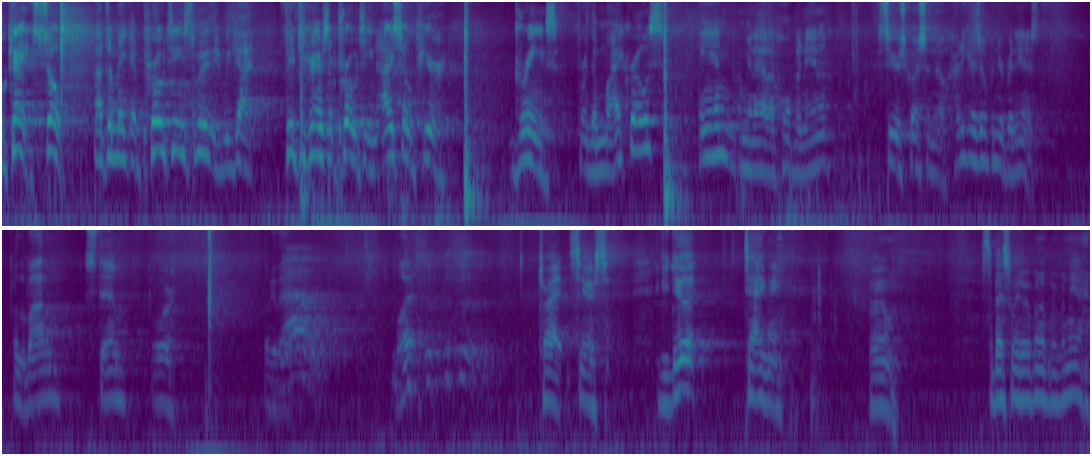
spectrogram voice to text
Okay, so about to make a protein smoothie. We got 50 grams of protein, Isopure, greens for the micros, and I'm gonna add a whole banana. Serious question though, how do you guys open your bananas? From the bottom, stem, or look at that. What? Try it, serious. If you do it, tag me. Boom. It's the best way to open up a banana.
